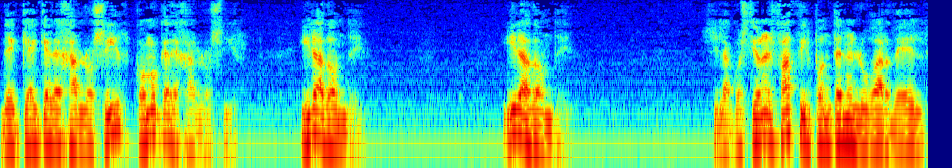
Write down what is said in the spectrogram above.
de que hay que dejarlos ir. ¿Cómo que dejarlos ir? ¿Ir a dónde? ¿Ir a dónde? Si la cuestión es fácil, ponte en el lugar de él.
